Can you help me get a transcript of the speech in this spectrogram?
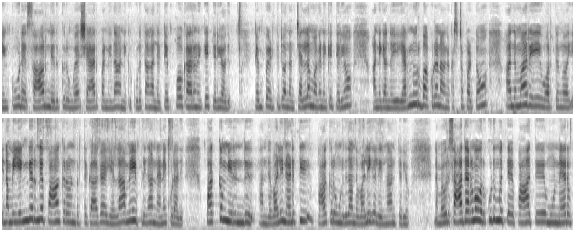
என் கூட சார்ந்து இருக்கிறவங்க ஷேர் பண்ணி தான் அன்றைக்கி கொடுத்தாங்க. அந்த டெம்போக்காரனுக்கே தெரியாது. டெம்போ எடுத்துகிட்டு வந்த அந்த செல்ல மகனுக்கே தெரியும். அன்றைக்கி அந்த இரநூறுபா கூட நாங்கள் கஷ்டப்பட்டோம். அந்த மாதிரி ஒருத்தவங்க நம்ம எங்கேருந்தே பார்க்குறோன்றதுக்காக எல்லாமே இப்படி தான் நினைக்கூடாது பக்கம் இருந்து அந்த வழி நடத்தி பார்க்குறவங்களுக்கு தான் அந்த வழிகள் என்னான்னு தெரியும். நம்ம ஒரு சாதாரணமாக ஒரு குடும்பத்தை பார்த்து மூணு நேரம்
